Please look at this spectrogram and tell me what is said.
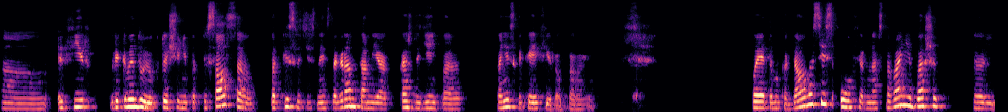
эфир. Рекомендую, кто еще не подписался, подписывайтесь на Инстаграм, там я каждый день по, по несколько эфиров провожу. Поэтому, когда у вас есть офер на основании ваших, э,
